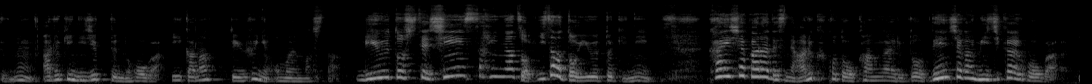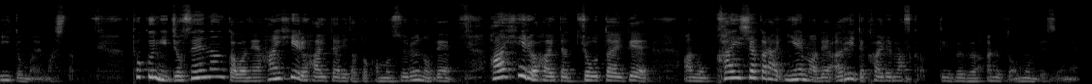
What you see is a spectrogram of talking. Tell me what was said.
分歩き20分の方がいいかなっていうふうに思いました。理由として震災などいざという時に会社からですね歩くことを考えると電車が短い方がいいと思いました。特に女性なんかはねハイヒール履いたりだとかもするのでハイヒール履いた状態であの会社から家まで歩いて帰れますかっていう部分あると思うんですよね。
